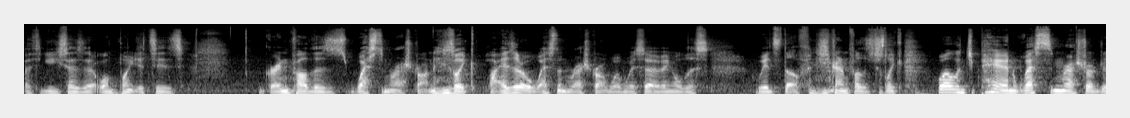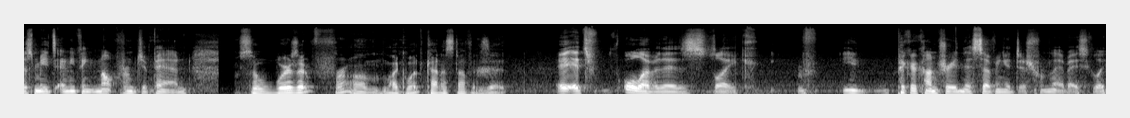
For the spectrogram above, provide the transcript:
I think he says at one point it's his grandfather's Western restaurant. He's like, "Why is it a Western restaurant when we're serving all this weird stuff?" And his grandfather's just like, "Well, in Japan, Western restaurant just means anything not from Japan. So where's it from? Like, what kind of stuff is it? It, it's all over. There's like, you pick a country and they're serving a dish from there, basically.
